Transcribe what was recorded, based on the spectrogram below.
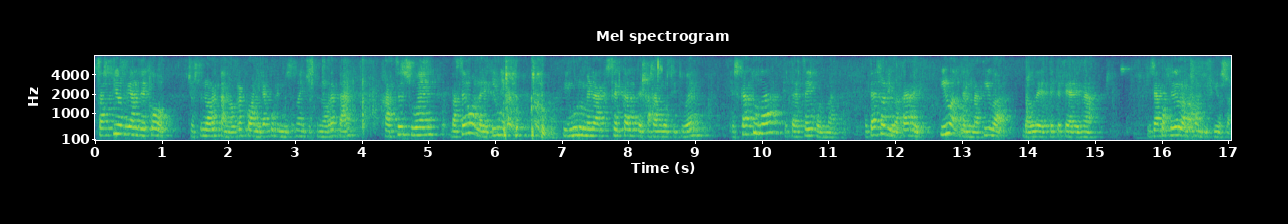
zazpi horri aldeko txosten horretan, aurrekoan irakurri muzetan txosten horretan, jartzen zuen, bazegoela egin ingurumenak ze kalte jasango zituen, eskatu da eta ez zaigo eman. Eta ez hori bakarrik, hiru alternatiba daude PTP-arena. Y se ha cogido la más ambiciosa,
